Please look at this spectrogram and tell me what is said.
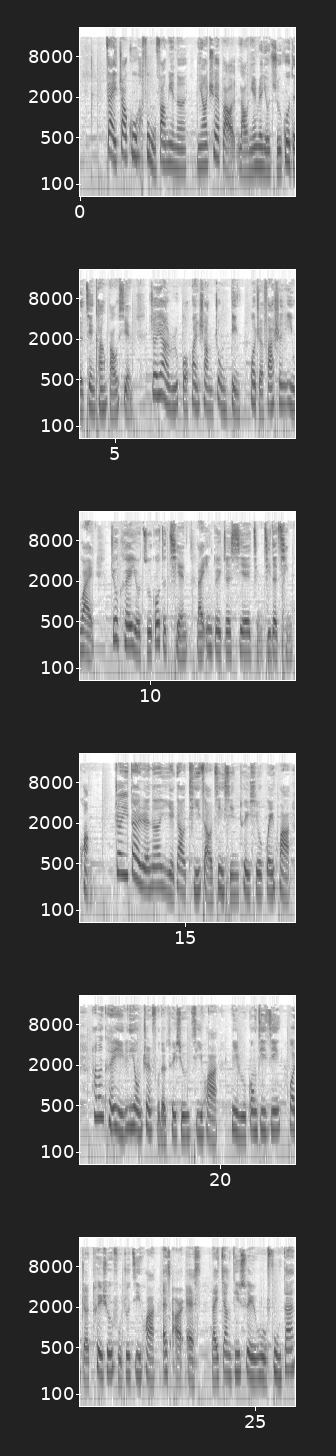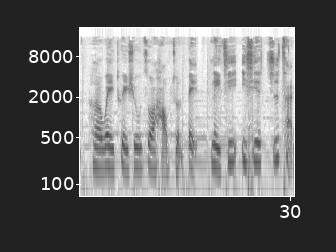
在照顾父母方面呢，你要确保老年人有足够的健康保险，这样如果患上重病或者发生意外，就可以有足够的钱来应对这些紧急的情况。这一代人呢，也要提早进行退休规划，他们可以利用政府的退休计划，例如公积金或者退休辅助计划 （SRS） 来降低税务负担和为退休做好准备，累积一些资产。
